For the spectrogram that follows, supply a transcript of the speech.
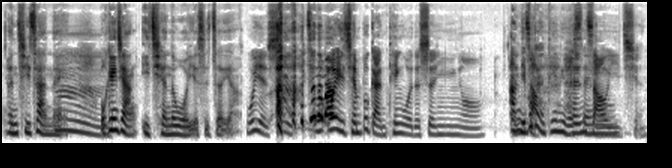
很凄惨呢，欸。嗯，我跟你讲，以前的我也是这样，我也是，真的吗？我以前不敢听我的声音哦，啊，你不敢听你的声音？很早以前。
